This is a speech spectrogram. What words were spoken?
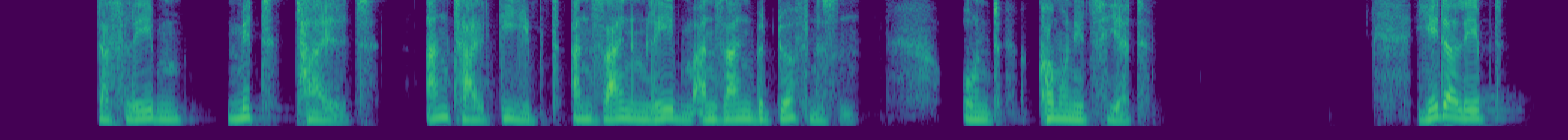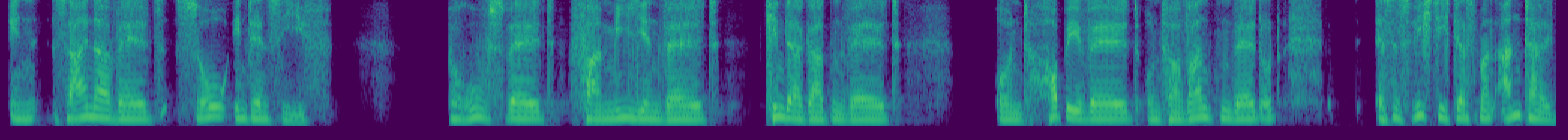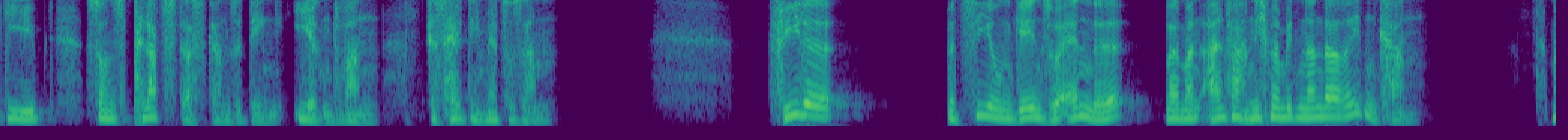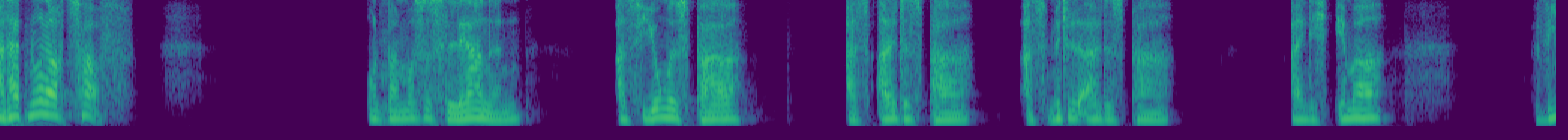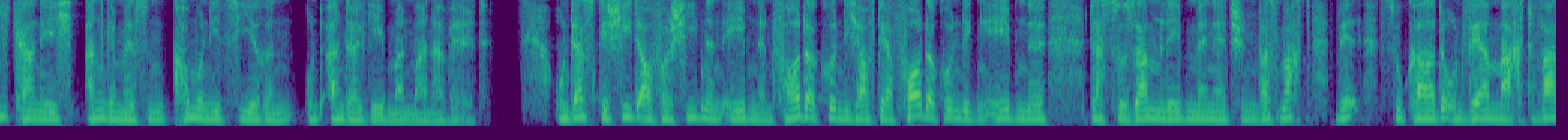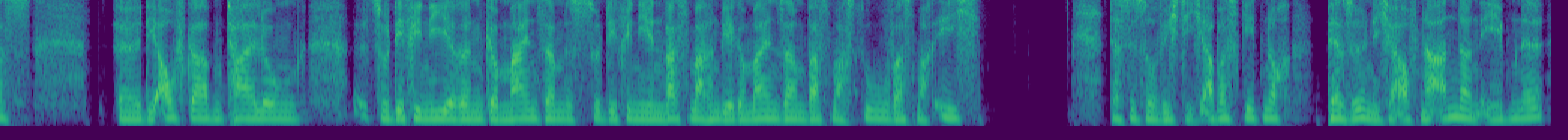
das Leben mitteilt, Anteil gibt an seinem Leben, an seinen Bedürfnissen und kommuniziert. Jeder lebt in seiner Welt so intensiv. Berufswelt, Familienwelt, Kindergartenwelt und Hobbywelt und Verwandtenwelt und es ist wichtig, dass man Anteil gibt, sonst platzt das ganze Ding irgendwann. Es hält nicht mehr zusammen. Viele Beziehungen gehen zu Ende, weil man einfach nicht mehr miteinander reden kann. Man hat nur noch Zoff. Und man muss es lernen, als junges Paar, als altes Paar, als mittelaltes Paar, eigentlich immer, wie kann ich angemessen kommunizieren und Anteil geben an meiner Welt. Und das geschieht auf verschiedenen Ebenen. Vordergründig auf der vordergründigen Ebene das Zusammenleben managen. Was macht du gerade und wer macht was? Äh, die Aufgabenteilung äh, zu definieren, Gemeinsames zu definieren. Was machen wir gemeinsam? Was machst du? Was mache ich? Das ist so wichtig. Aber es geht noch persönlicher auf einer anderen Ebene.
